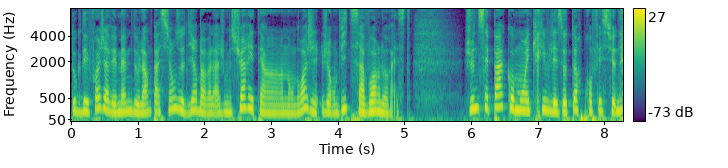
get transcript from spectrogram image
Donc, des fois, j'avais même de l'impatience de dire, bah voilà, je me suis arrêtée à un endroit, j'ai envie de savoir le reste. Je ne sais pas comment écrivent les auteurs professionnels.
